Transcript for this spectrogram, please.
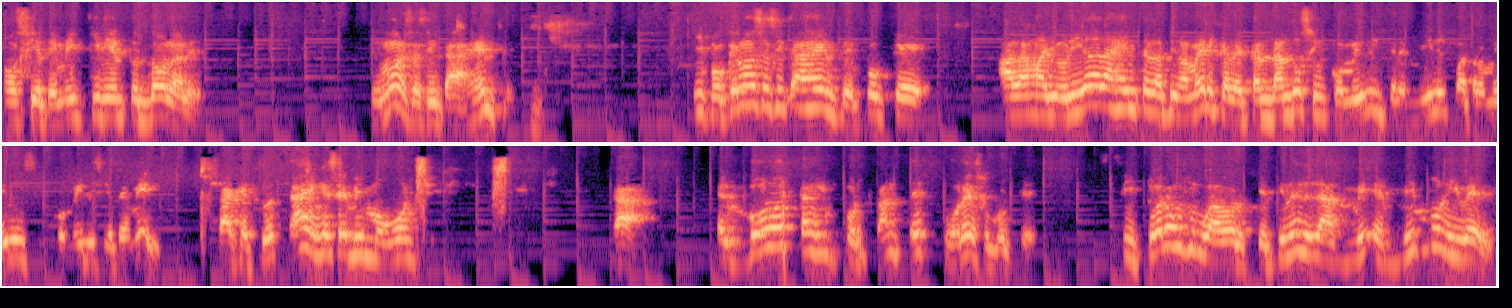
o 7 mil 500 dólares. Tú no necesitas gente. ¿Y por qué no necesitas gente? Porque a la mayoría de la gente en Latinoamérica le están dando 5 mil y 3 mil y 4 mil y 5 mil y 7 mil. O sea, que tú estás en ese mismo bonche. O sea, el bono es tan importante por eso, porque si tú eres un jugador que tienes el mismo nivel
